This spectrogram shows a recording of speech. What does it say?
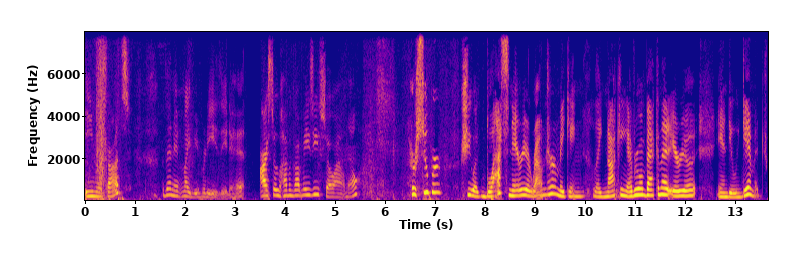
aim your shots. But then it might be pretty easy to hit. I still haven't got Maisie, so I don't know. Her super, she like blasts an area around her, making like knocking everyone back in that area and dealing damage.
